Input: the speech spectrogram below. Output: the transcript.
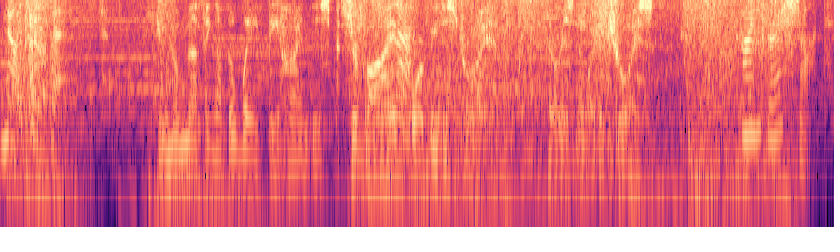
Not so fast. You know nothing of the weight behind this. Survive or be destroyed. There is no other choice. Time for a shot.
